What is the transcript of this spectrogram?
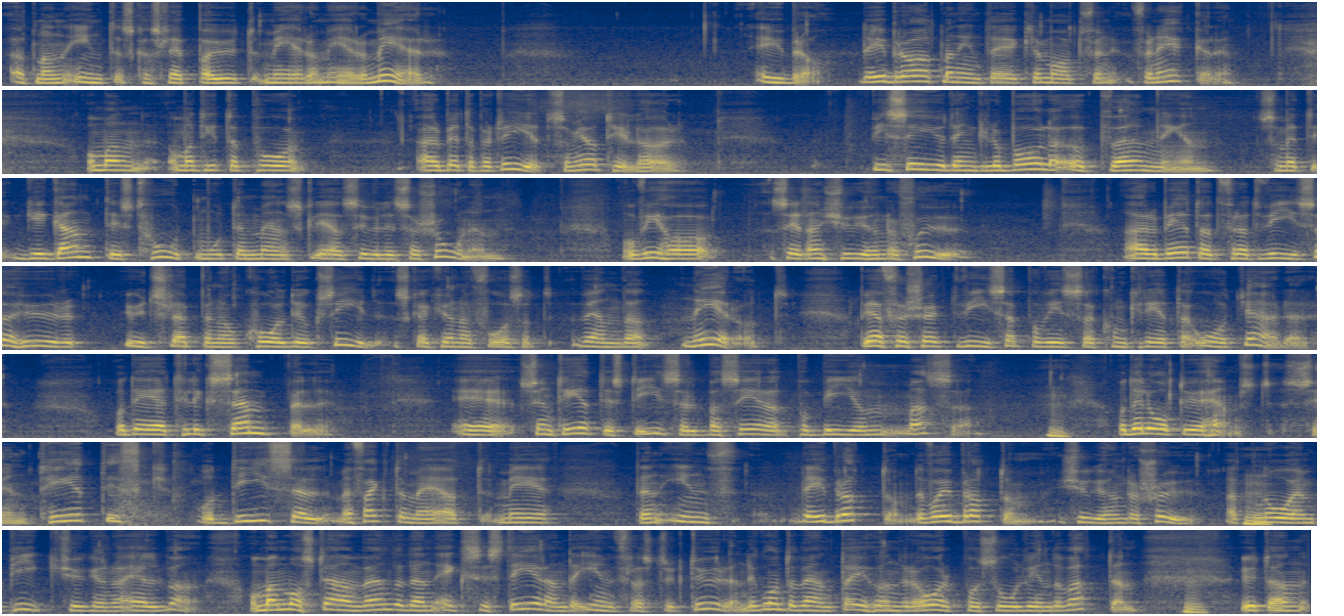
att man inte ska släppa ut mer och mer och mer är ju bra. Det är ju bra att man inte är klimatförnekare. Om man, om man tittar på Arbetarpartiet som jag tillhör. Vi ser ju den globala uppvärmningen som ett gigantiskt hot mot den mänskliga civilisationen. Och vi har sedan 2007 arbetat för att visa hur utsläppen av koldioxid ska kunna fås att vända neråt. Vi har försökt visa på vissa konkreta åtgärder. Och det är till exempel eh, syntetisk diesel baserad på biomassa. Mm. Och det låter ju hemskt. Syntetisk och diesel. Men faktum är att med den inf- det är bråttom. Det var ju bråttom 2007 att Mm. nå en peak 2011. Och man måste använda den existerande infrastrukturen. Det går inte att vänta i hundra år på sol, vind och vatten. Mm. Utan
